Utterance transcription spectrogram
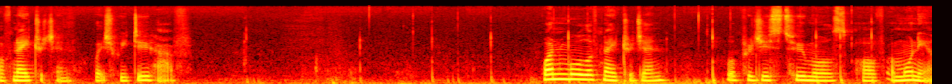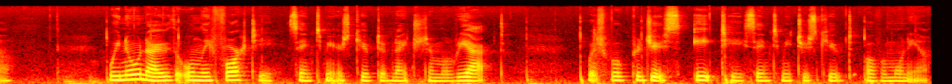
of nitrogen, which we do have. One mole of nitrogen will produce two moles of ammonia. We know now that only 40 centimetres cubed of nitrogen will react which will produce 80 centimetres cubed of ammonia.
